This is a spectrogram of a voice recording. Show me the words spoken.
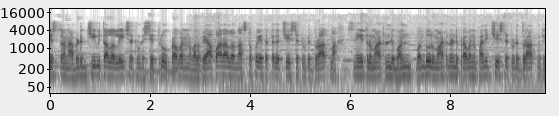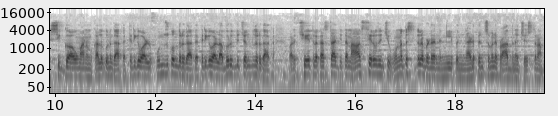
చేస్తున్నాను. నా బిడ్డ జీవితాల్లో లేచినటువంటి శత్రువు ప్రభాన వాళ్ళ వ్యాపారాల్లో నష్టపోయేటట్లుగా చేసేటటువంటి దురాత్మ స్నేహితుల మాట నుండి బం బంధువుల మాట నుండి ప్రవణ పని చేసినటువంటి దురాత్మకి సిగ్గు అవమానం కలుగును గాక. తిరిగి వాళ్ళు పుంజుకొందురు గాక. తిరిగి వాళ్ళు అభివృద్ధి చెందుదురు గాక. వారి చేతుల కష్టార్జితాన్ని ఆశీర్వదించి ఉన్నత స్థితిలో బిడ్డని నిలిపి నడిపించమని ప్రార్థన చేస్తున్నాం.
